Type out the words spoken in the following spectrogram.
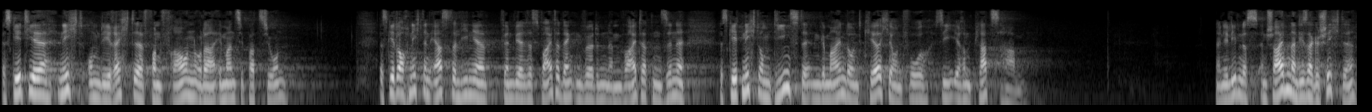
Es geht hier nicht um die Rechte von Frauen oder Emanzipation. Es geht auch nicht in erster Linie, wenn wir das weiterdenken würden, im weiterten Sinne, es geht nicht um Dienste in Gemeinde und Kirche und wo sie ihren Platz haben. Nein, ihr Lieben, das Entscheidende an dieser Geschichte,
